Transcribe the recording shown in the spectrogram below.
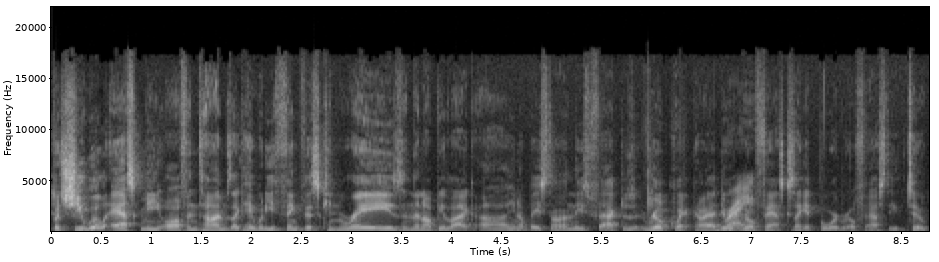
but she will ask me oftentimes, like, "Hey, what do you think this can raise?" And then I'll be like, uh, "You know, based on these factors, real quick. I, I do Right. it real fast because I get bored real fast too."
